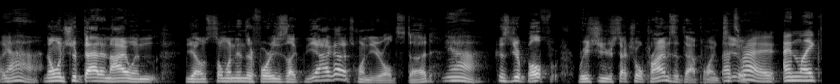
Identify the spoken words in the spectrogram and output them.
yeah. No one should bat an eye when you know someone in their 40s is like, yeah, I got a 20 year old stud, Yeah. because you're both reaching your sexual primes at that point too. That's too. right. And like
